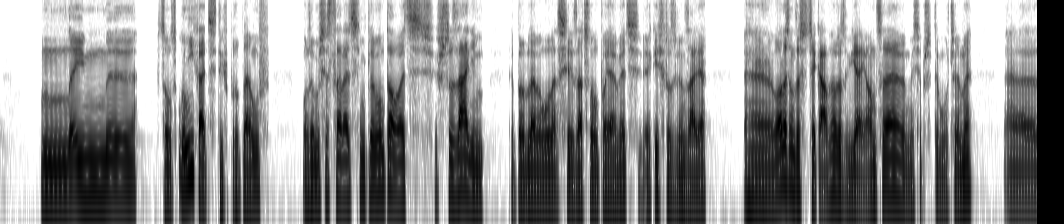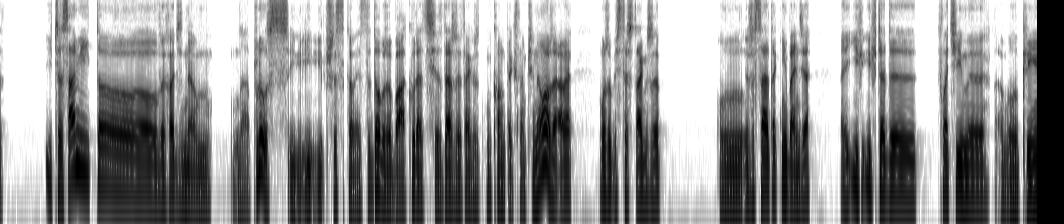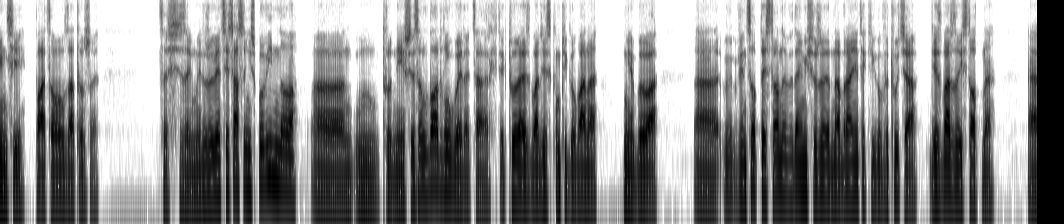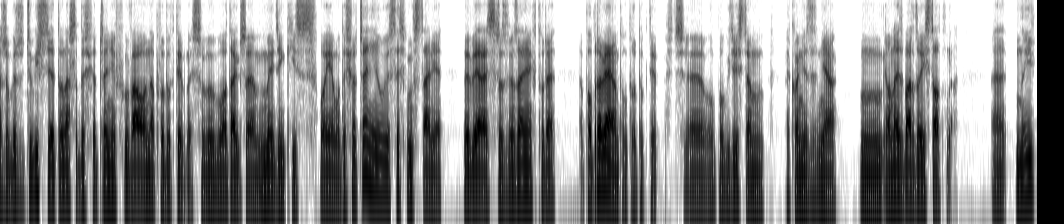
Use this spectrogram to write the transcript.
Mm, no i my, chcąc unikać tych problemów, możemy się starać implementować jeszcze zanim te problemy u nas się zaczną pojawiać, jakieś rozwiązania. E, one są też ciekawe, rozwijające, my się przy tym uczymy. E, I czasami to wychodzi nam na plus i, i, wszystko jest dobrze, bo akurat się zdarzy tak, że ten kontekst nam się nałoży, ale może być też tak, że, że wcale tak nie będzie. I, i wtedy płacimy, albo klienci płacą za to, że coś zajmuje dużo więcej czasu niż powinno. Trudniejszy jest onboarding, bo jednak cała architektura jest bardziej skomplikowana, nie była. Więc od tej strony wydaje mi się, że nabranie takiego wyczucia jest bardzo istotne, żeby rzeczywiście to nasze doświadczenie wpływało na produktywność, żeby było tak, że my dzięki swojemu doświadczeniu jesteśmy w stanie wybierać rozwiązania, które poprawiają tą produktywność, e, bo gdzieś tam na koniec dnia mm, ona jest bardzo istotna. E, no i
